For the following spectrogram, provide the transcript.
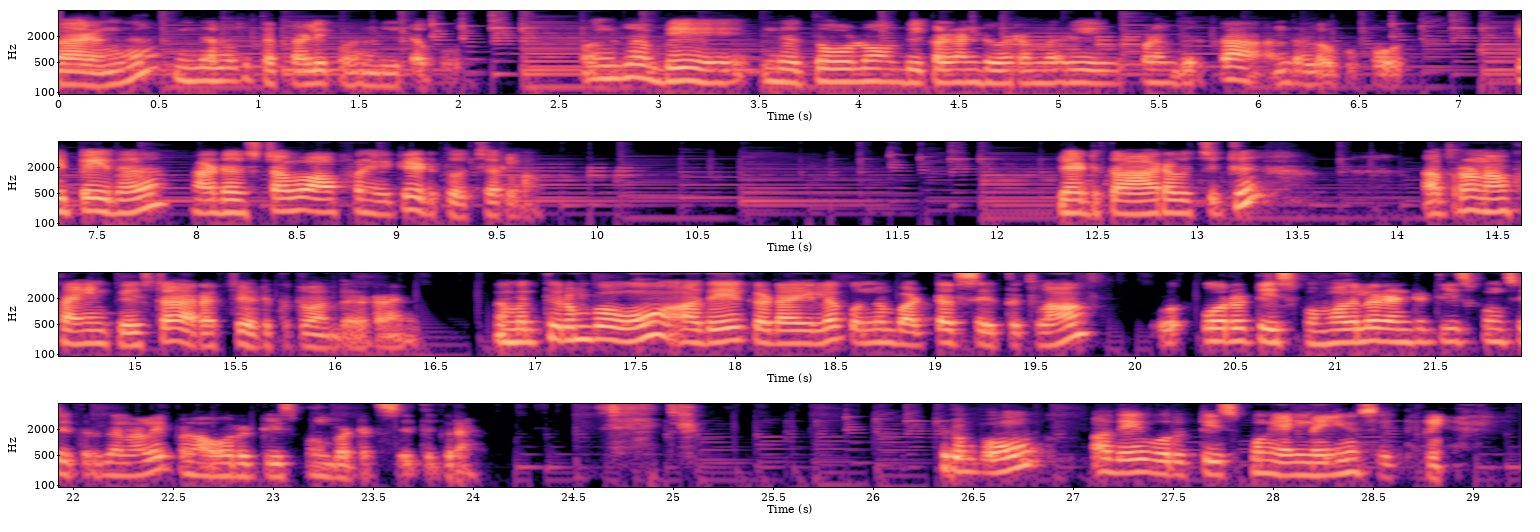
பாருங்க இந்த அளவுக்கு தக்காளி குழஞ்சிக்கிட்டா போதும். கொஞ்சம் அப்படியே இந்த தோலும் அப்படி கலண்டு வர மாதிரி குழஞ்சிருக்கா அந்த அளவுக்கு போதும். இப்போ இதை அட ஸ்டவ் ஆஃப் பண்ணிட்டு எடுத்து வச்சிடலாம் எடுத்து ஆற வச்சுட்டு அப்புறம் நான் ஃபைன் பேஸ்ட்டாக அரைச்சி எடுத்துகிட்டு வந்துடுறேன். நம்ம திரும்பவும் அதே கடாயில் கொஞ்சம் பட்டர் சேர்த்துக்கலாம். ஒ- ஒரு டீஸ்பூன். முதல்ல ரெண்டு டீஸ்பூன் சேர்த்துருக்கனால இப்போ நான் ஒரு டீஸ்பூன் பட்டர் சேர்த்துக்கிறேன். திரும்பவும் அதே ஒரு டீஸ்பூன் எண்ணெயும் சேர்த்துக்கலாம்.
